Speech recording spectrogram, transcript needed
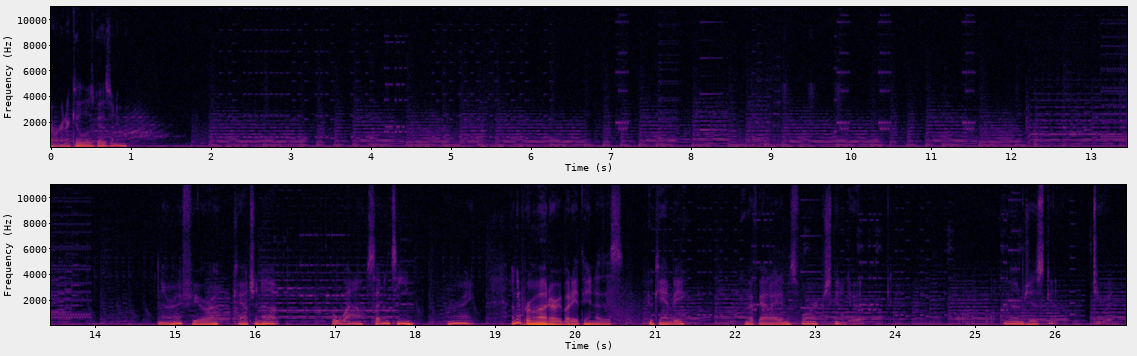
Never gonna kill those guys anyway. Alright, Fiora, catching up. Oh wow, 17. Alright. I'm gonna promote everybody at the end of this who can be, who I've got items for. I'm just gonna do it. I'm just gonna do it.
